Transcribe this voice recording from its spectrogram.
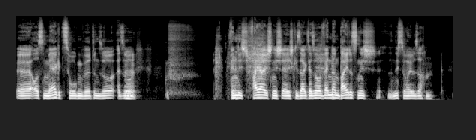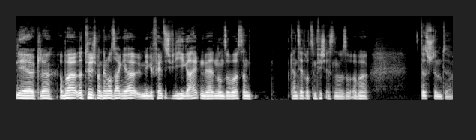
äh, aus dem Meer gezogen wird und so. Also ja. finde ich, feiere ich nicht, ehrlich gesagt. Also wenn dann beides nicht, nicht so halbe Sachen. Ja, klar. Aber natürlich, man kann auch sagen, ja, mir gefällt es, wie die hier gehalten werden und sowas. Dann kannst ja trotzdem Fisch essen oder so, aber. Das stimmt, ja.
